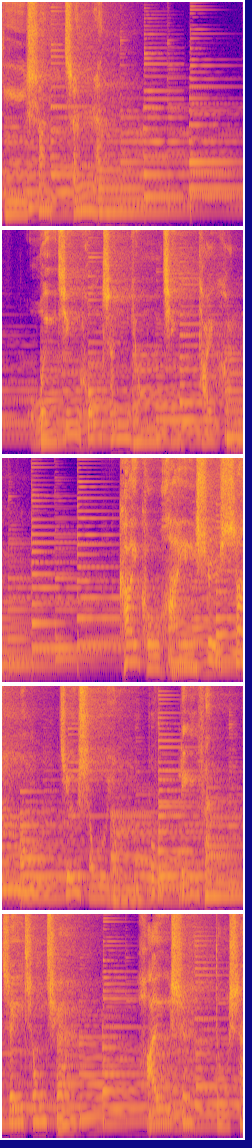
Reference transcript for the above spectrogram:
一山成人，未经红尘，用情太狠。开口还是山盟，举手永不离分，最终却还是独身。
